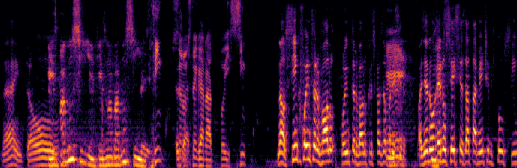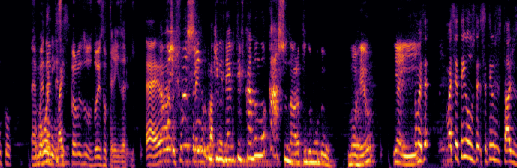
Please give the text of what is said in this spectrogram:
né? Então. Fez baguncinha, fez uma baguncinha. Cinco, se eu não estou enganado, foi cinco. Não, cinco foi o intervalo, foi o intervalo que eles ficaram desaparecidos. É, mas eu não, eu não sei se exatamente ele ficou cinco. É, mas Ronin, deve ter mas... pelo menos os dois ou três ali. É, eu, eu acho eu que foi cinco, porque ele deve ter ficado loucaço na hora que todo mundo morreu. E aí. Não, mas, mas você, tem os, você tem os estágios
